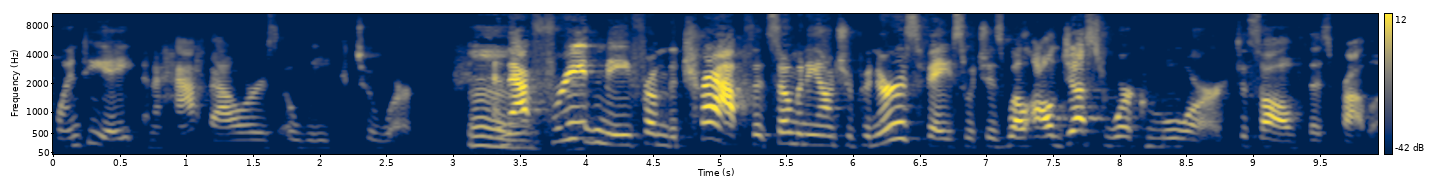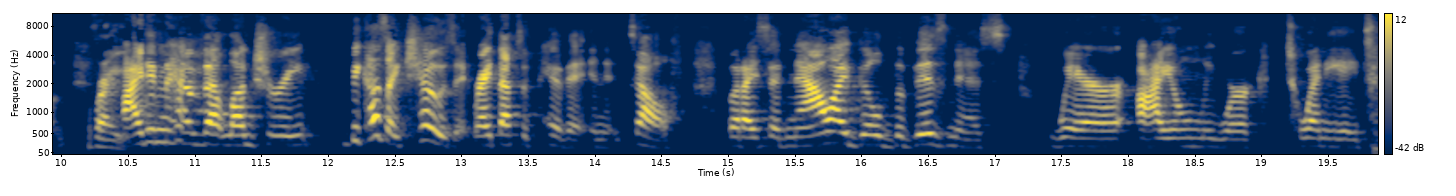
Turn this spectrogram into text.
28 and a half hours a week to work. Mm. And that mm. freed me from the trap that so many entrepreneurs face, which is, well, I'll just work more to solve this problem. Right. I didn't have that luxury because I chose it, right? That's a pivot in itself. But I said, now I build the business where I only work 28 to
